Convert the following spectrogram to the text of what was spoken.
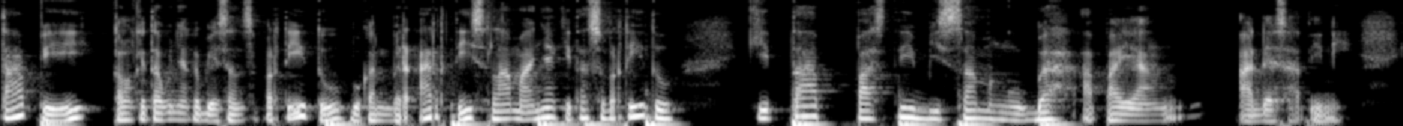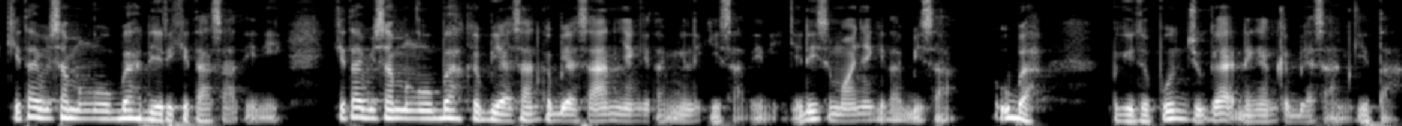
Tapi kalau kita punya kebiasaan seperti itu bukan berarti selamanya kita seperti itu. Kita pasti bisa mengubah apa yang ada saat ini. Kita bisa mengubah diri kita saat ini. Kita bisa mengubah kebiasaan-kebiasaan yang kita miliki saat ini. Jadi semuanya kita bisa ubah. Begitupun juga dengan kebiasaan kita.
